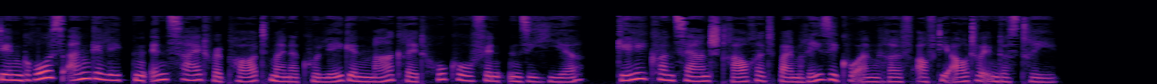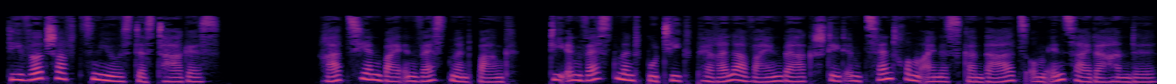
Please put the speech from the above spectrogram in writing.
Den groß angelegten Inside Report meiner Kollegin Margret Hoko finden Sie hier. Geli-Konzern strauchelt beim Risikoangriff auf die Autoindustrie. Die Wirtschaftsnews des Tages. Razzien bei Investmentbank. Die Investmentboutique Perella Weinberg steht im Zentrum eines Skandals um Insiderhandel,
